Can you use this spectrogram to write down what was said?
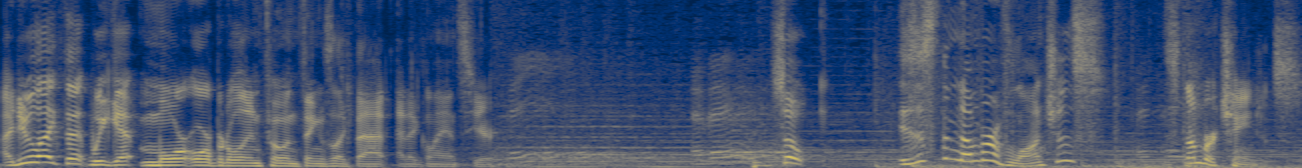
I do like that we get more orbital info and things like that at a glance here. So, is this the number of launches? This number changes.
